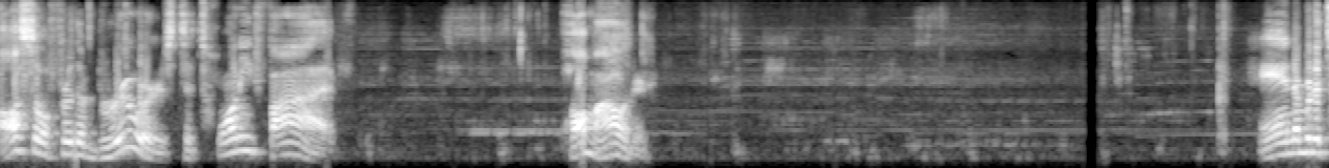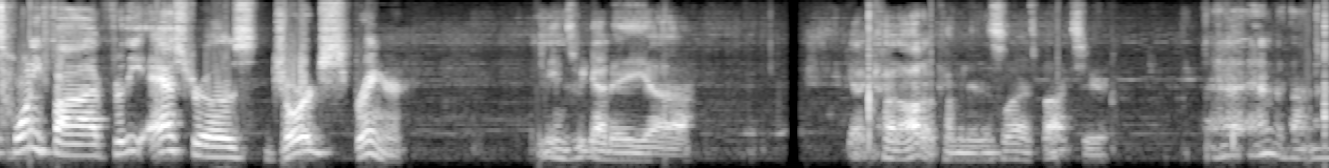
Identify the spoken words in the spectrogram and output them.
Also for the Brewers to 25, Paul Molitor. And number to 25 for the Astros, George Springer. That means we got a uh, got a cut auto coming in this last box here. And the diamond.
